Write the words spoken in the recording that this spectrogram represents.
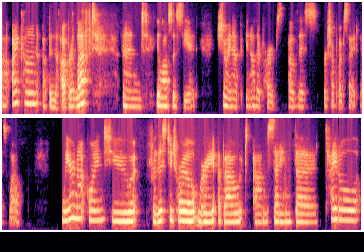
uh, icon up in the upper left. And you'll also see it showing up in other parts of this workshop website as well. We are not going to, for this tutorial, worry about um, setting the title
